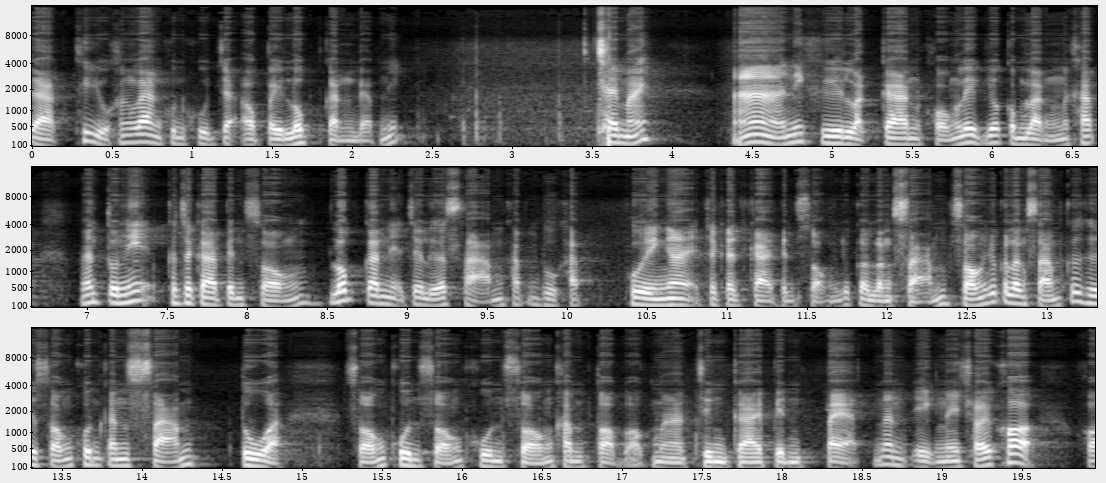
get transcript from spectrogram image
จากที่อยู่ข้างล่างคุณครูจะเอาไปลบกันแบบนี้ ใช่ไหมอ่านี่คือหลักการของเลขยกกำลังนะครับนั้นตัวนี้ก็จะกลายเป็น 2 ลบกันเนี่ยจะเหลือ 3 ครับคุณครูครับพูดง่ายๆจะกลายเป็น 2 ยกกำลัง 3 2 ยกกำลัง 3 ก็คือ 2คูณกัน 3 ตัว2คูณ2คูณ2คำตอบออกมา จึงกลายเป็น 8 นั่นเองในช้อยข้อขอ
